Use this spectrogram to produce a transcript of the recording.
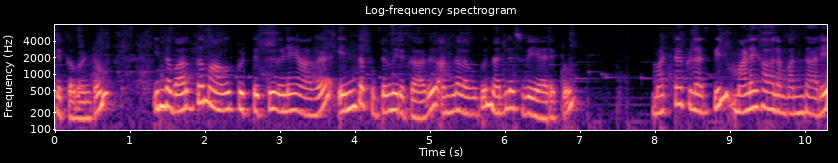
இருக்க வேண்டும். இந்த வறுத்த மாவு புட்டுக்கு இணையாக எந்த புட்டும் இருக்காது. அந்த அளவுக்கு நல்ல சுவையாக இருக்கும். மட்டக்கிழப்பில் மழைக்காலம் வந்தாலே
